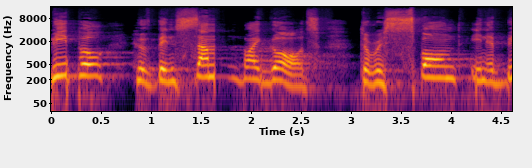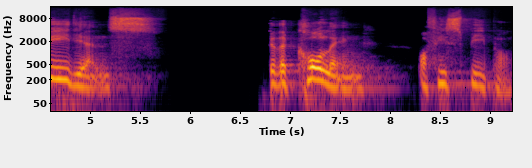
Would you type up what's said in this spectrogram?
People who've been summoned by God to respond in obedience to the calling of His people.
